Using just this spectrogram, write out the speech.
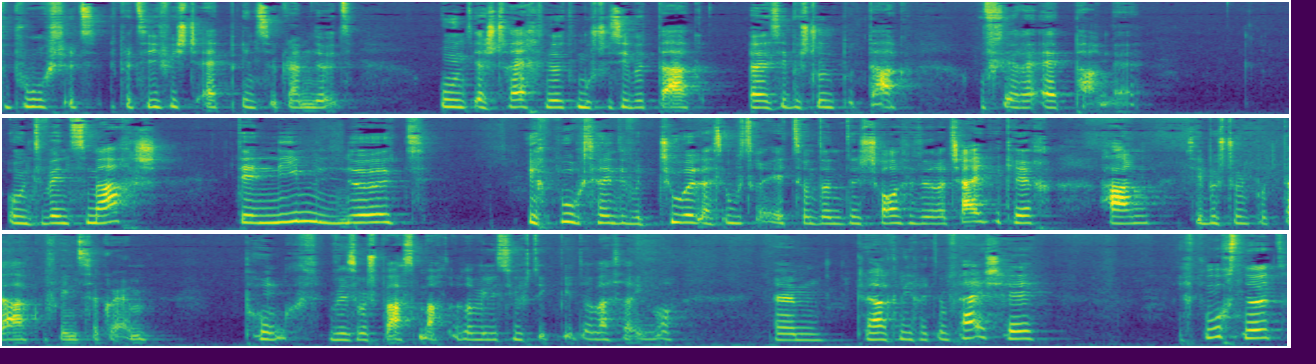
du brauchst jetzt spezifisch die App Instagram nicht. Und erst recht nicht musst du sieben, Tag, äh, sieben Stunden pro Tag auf dieser App hängen. Und wenn du es machst, dann nimm nicht, ich brauche das Handy für die Schule als Ausrede, sondern dann schaust du dir Entscheidung, ich hänge sieben Stunden pro Tag auf Instagram. Punkt. Weil es mir Spaß macht oder weil ich süchtig bin oder was auch immer. Ähm, klar, gleich mit dem Fleisch. Hey, ich brauche es nicht,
